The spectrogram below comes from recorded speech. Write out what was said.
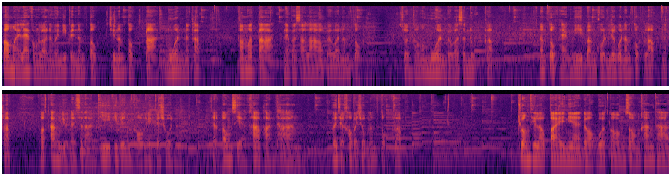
เป้าหมายแรกของเราในวันนี้เป็นน้ำตก ชื่อน้ำตกตาดม่วนนะครับคำว่าตาดในภาษาลาวแปลว่าน้ำตก ส่วนคำว่าม่วนแปลว่าสนุกครับ น้ำตกแห่งนี้บางคนเรียกว่าน้ำตกลับนะครับ เพราะตั้งอยู่ในสถานที่ที่เป็นของเอกชน จะต้องเสียค่าผ่านทาง เพื่อจะเข้าไปชมน้ำตกครับ ช่วงที่เราไปเนี่ยดอกบัวตองสองข้างทาง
